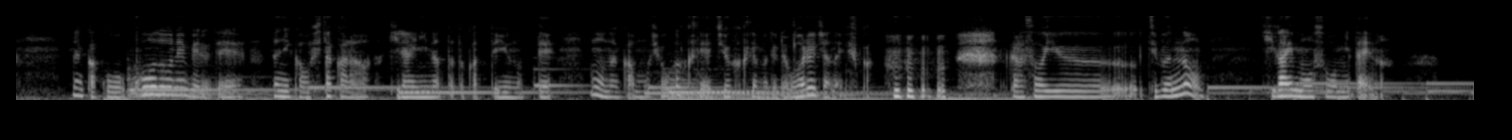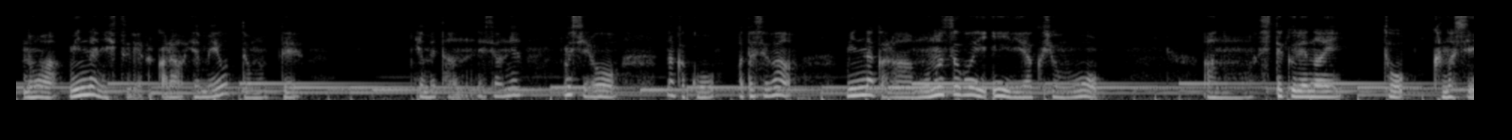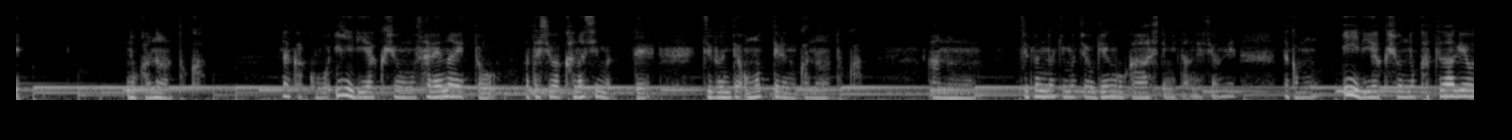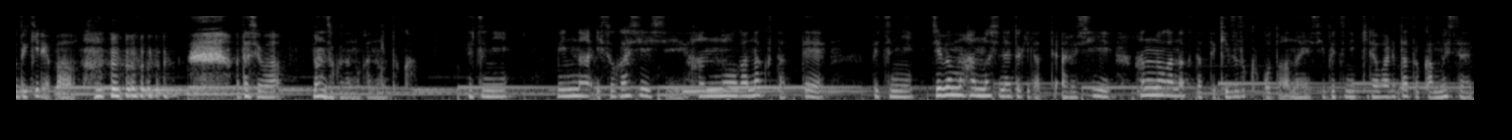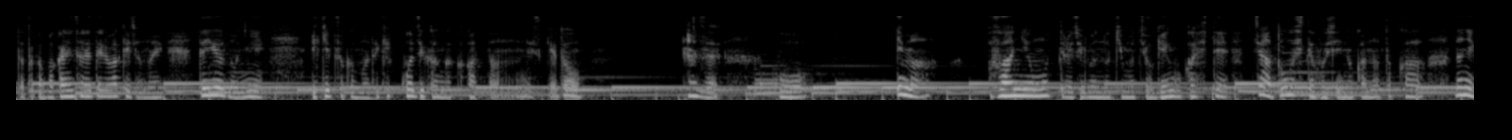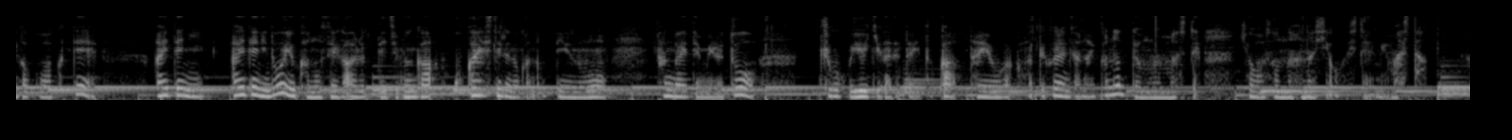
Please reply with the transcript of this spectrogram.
なんかこう行動レベルで何かをしたから嫌いになったとかっていうのってもうなんかもう小学生中学生までで終わるじゃないですか。だからそういう自分の被害妄想みたいなのはみんなに失礼だからやめようって思ってやめたんですよね。むしろなんかこう私はみんなからものすごいいいリアクションをあのしてくれないと悲しいのかなとか。なんかこういいリアクションをされないと私は悲しむって自分で思ってるのかなとか。あの自分の気持ちを言語化してみたんですよね。なんかもういいリアクションのカツアゲをできれば 私は満足なのかなとか。別にみんな忙しいし反応がなくたって別に自分も反応しない時だってあるし反応がなくたって気づくことはないし別に嫌われたとか無視されたとかバカにされてるわけじゃないっていうのに行き着くまで結構時間がかかったんですけどまずこう今不安に思ってる自分の気持ちを言語化してじゃあどうしてほしいのかなとか何が怖くて相手に相手にどういう可能性があるって自分が誤解してるのかなっていうのを考えてみるとすごく勇気が出たりとか対応が変わってくるんじゃないかなって思いまして今日はそんな話をしてみました。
